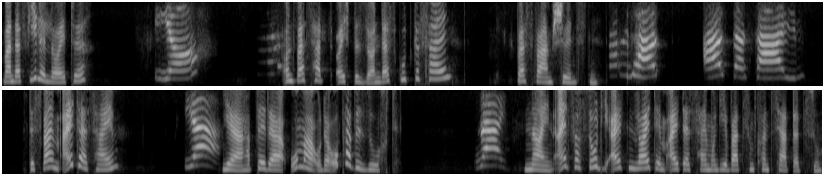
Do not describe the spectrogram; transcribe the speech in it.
Waren da viele Leute? Ja. Und was hat euch besonders gut gefallen? Was war am schönsten? Und hat Altersheim. Das war im Altersheim? Ja. Ja, habt ihr da Oma oder Opa besucht? Nein. Nein, einfach so die alten Leute im Altersheim und ihr wart zum Konzert dazu.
